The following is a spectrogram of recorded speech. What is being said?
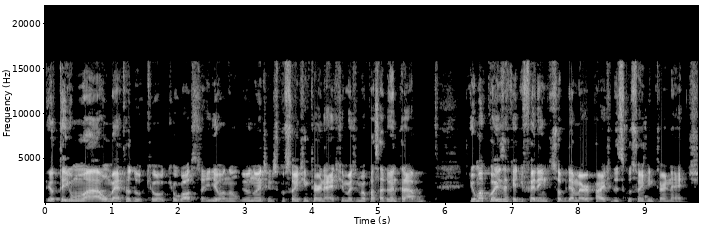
eu tenho uma, um método que eu, que eu gosto aí. Eu não, eu não entro em discussões de internet, mas no meu passado eu entrava. E uma coisa que é diferente sobre a maior parte das discussões de internet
